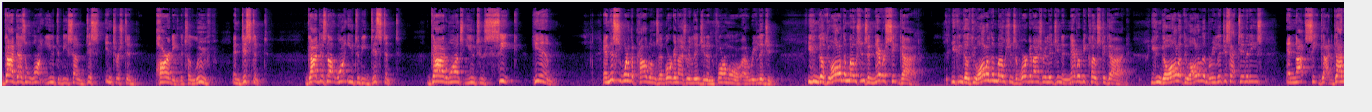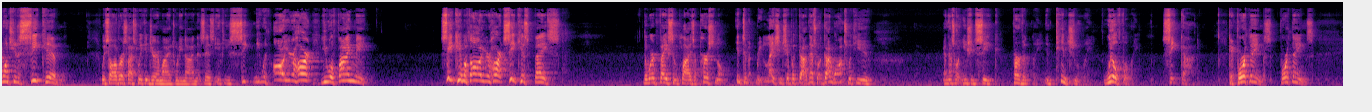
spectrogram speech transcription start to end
God doesn't want you to be some disinterested party that's aloof and distant. God does not want you to be distant. God wants you to seek Him. And this is one of the problems of organized religion and formal uh, religion. You can go through all of the motions and never seek God. You can go through all of the motions of organized religion and never be close to God. You can go all through all of the religious activities and not seek God. God wants you to seek Him. We saw a verse last week in Jeremiah 29 that says, If you seek me with all your heart, you will find me. Seek Him with all your heart, seek His face. The word face implies a personal, intimate relationship with God. That's what God wants with you. And that's what you should seek fervently, intentionally, willfully. Seek God. Okay, four things. Four things.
